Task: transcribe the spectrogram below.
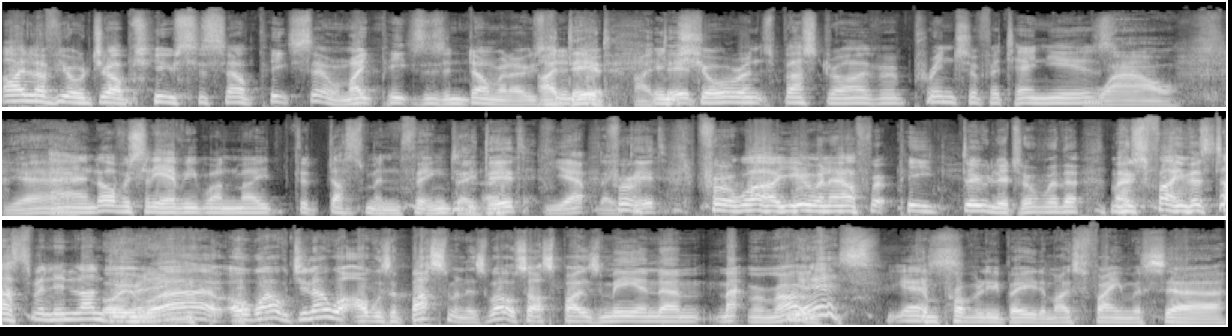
I love your job. You used to sell pizza or make pizzas in Domino's. I didn't you? I did. Insurance, bus driver, printer for 10 years. Wow. Yeah. And obviously, everyone made the Dustman thing. they Didn't they, did. Yep, they for, did. For a while, you and Alfred P. Doolittle were the most famous dustmen in London. Oh, wow. Oh, wow. Do you know what? I was a busman as well. So I suppose me and um, Matt Monro Yes, yes. can probably be the most famous uh,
